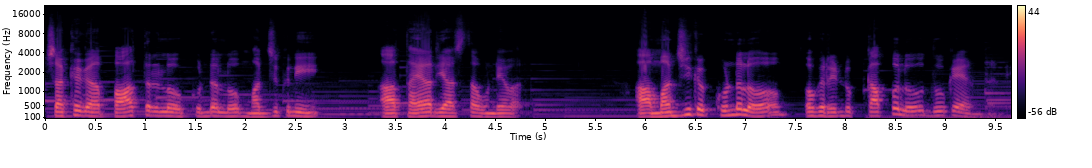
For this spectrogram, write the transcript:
చక్కగా పాత్రలో కుండల్లో మజ్జుకుని ఆ తయారు చేస్తూ ఉండేవారు. ఆ మజ్జిగ కుండలో ఒక రెండు కప్పలు దూకాయంటండి.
